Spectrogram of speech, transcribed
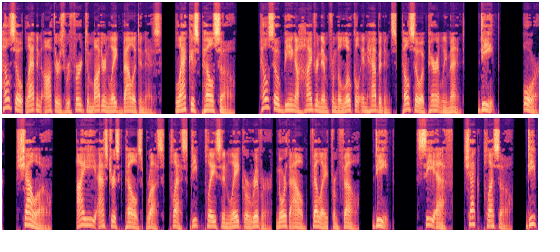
Pelso Latin authors referred to modern Lake Balaton as Lacus Pelso, Pelso being a hydronym from the local inhabitants. Pelso apparently meant deep or shallow, i.e. asterisk pels, rus, ples deep place in lake or river, North Alb, fele from fell, deep, cf. Czech pleso, deep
